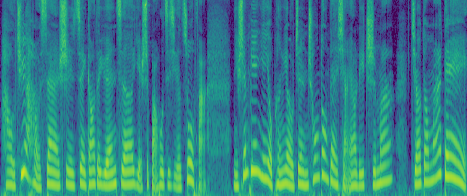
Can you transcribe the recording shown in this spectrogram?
好聚好散是最高的原则，也是保护自己的做法。你身边也有朋友正冲动的想要离职吗？？Jo Monday，，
